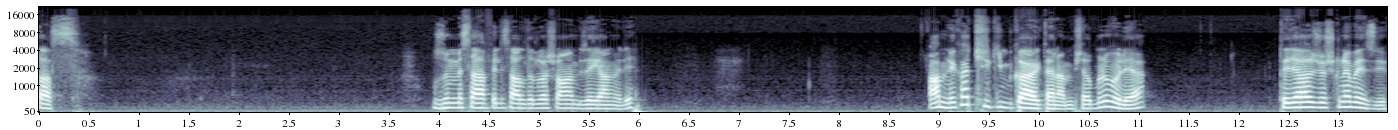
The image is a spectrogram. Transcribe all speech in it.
Sas. Uzun mesafeli saldırılar şu an bize gelmedi. Abi ne kadar çirkin bir karakterlenmişler. Bu ne böyle ya? Tecavüz coşkuna benziyor.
